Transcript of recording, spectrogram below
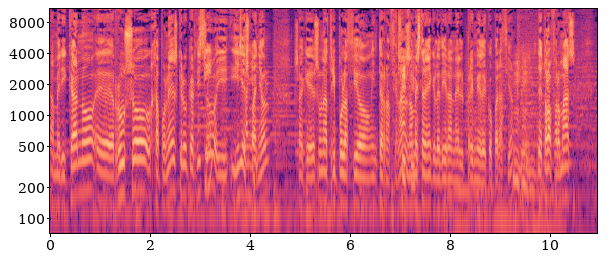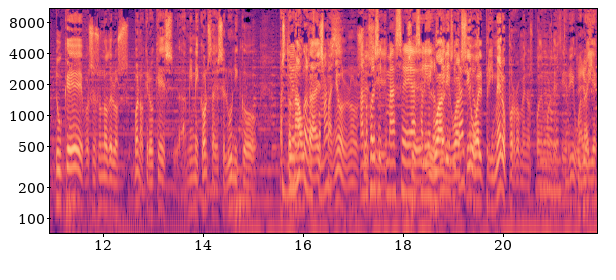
americano, eh, ruso, japonés, creo que has dicho, Sí, y, y y español. O sea que es una tripulación internacional. Sí, no sí. me extraña que le dieran el premio de cooperación. De todas formas, Duque pues es uno de los... Bueno, creo que es... A mí me consta, es el único astronauta español. No A lo mejor es el que más, eh, si- ha salido en los igual, medios y Igual tal, sí, pero- o el primero por lo menos podemos De decir. Igual Que hay,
